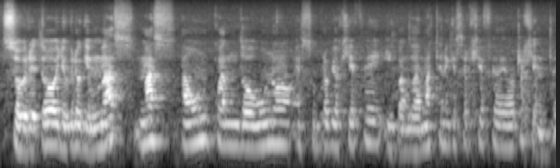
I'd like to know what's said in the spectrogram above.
sobre todo yo creo que más, más aún cuando uno es su propio jefe y cuando además tiene que ser jefe de otra gente,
